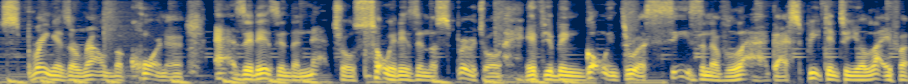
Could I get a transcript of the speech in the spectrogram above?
spring is around the corner. As it is in the natural, so it is in the spiritual. If you've been going through a season of lack, I speak into your life uh,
